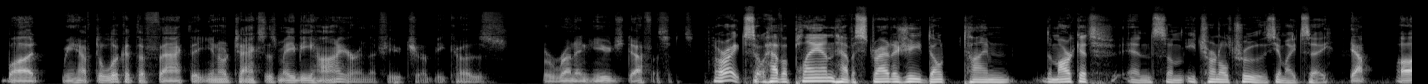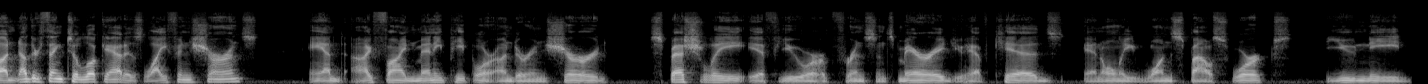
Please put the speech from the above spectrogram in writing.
But we have to look at the fact that, you know, taxes may be higher in the future because we're running huge deficits. All right. So have a plan, have a strategy, don't time the market, and some eternal truths, you might say. Yeah. Uh, another thing to look at is life insurance. And I find many people are underinsured, especially if you are, for instance, married, you have kids, and only one spouse works. You need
